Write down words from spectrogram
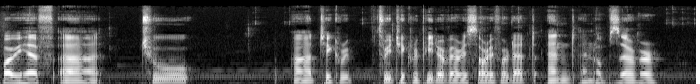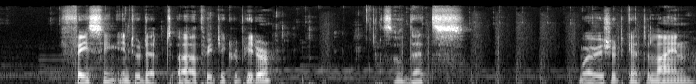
where we have uh, two uh, tick three tick repeater, very sorry for that, and an observer facing into that uh, three tick repeater. So that's where we should get the line.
